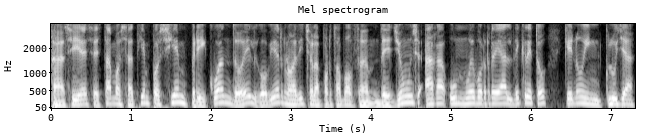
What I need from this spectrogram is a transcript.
Así es, estamos a tiempo siempre y cuando el Gobierno, ha dicho la portavoz de Junts, haga un nuevo Real Decreto que no incluya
